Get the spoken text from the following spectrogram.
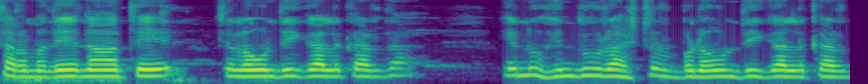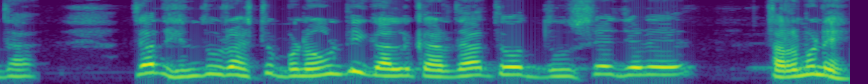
ਧਰਮ ਦੇ ਨਾਂ ਤੇ ਚਲਾਉਣ ਦੀ ਗੱਲ ਕਰਦਾ। ਇਹਨੂੰ ਹਿੰਦੂ ਰਾਸ਼ਟਰ ਬਣਾਉਣ ਦੀ ਗੱਲ ਕਰਦਾ। ਜਦ ਹਿੰਦੂ ਰਾਸ਼ਟਰ ਬਣਾਉਣ ਦੀ ਗੱਲ ਕਰਦਾ ਤੇ ਉਹ ਦੂਸਰੇ ਜਿਹੜੇ ਧਰਮ ਨੇ,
